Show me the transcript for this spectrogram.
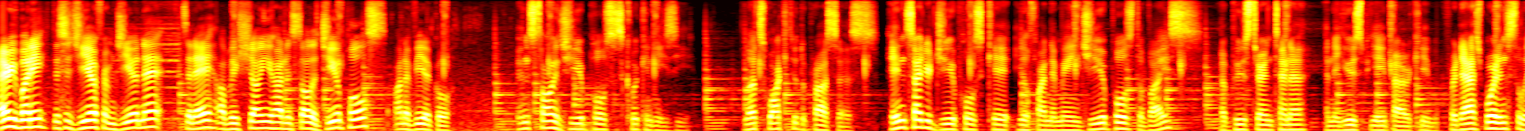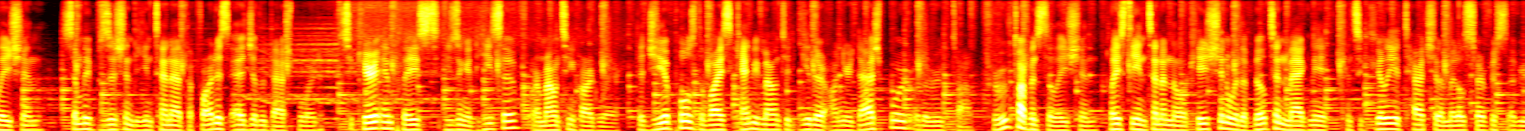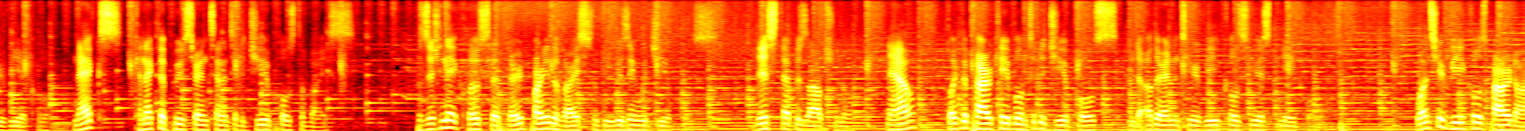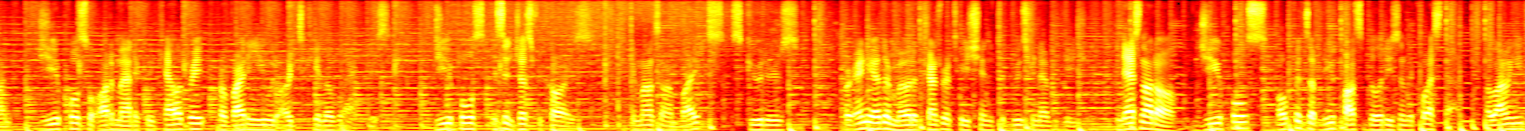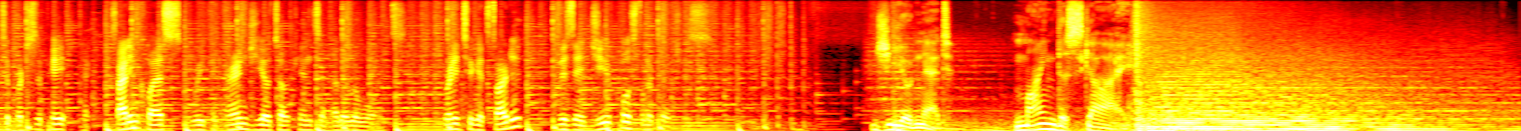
Hey everybody, this is Gio from GEODNET. Today I'll be showing you how to install the GEO-PULSE on a vehicle. Installing GEO-PULSE is quick and easy. Let's walk through the process. Inside your GEO-PULSE kit, you'll find a main GEO-PULSE device, a booster antenna, and a USB-A power cable. For dashboard installation, simply position the antenna at the farthest edge of the dashboard. Secure it in place using adhesive or mounting hardware. The GEO-PULSE device can be mounted either on your dashboard or the rooftop. For rooftop installation, place the antenna in a location where the built-in magnet can securely attach to the metal surface of your vehicle. Next, connect the booster antenna to the GEO-PULSE device. Position it close to the third-party device you'll be using with GEO-PULSE. This step is optional. Now, plug the power cable into the GEO-PULSE and the other end into your vehicle's USB-A port. Once your vehicle is powered on, GEO-PULSE will automatically calibrate, providing you with RTK level accuracy. GEO-PULSE isn't just for cars. You can mount it on bikes, scooters, or any other mode of transportation to boost your navigation. And that's not all. GEO-PULSE opens up new possibilities in the Quest app, allowing you to participate in exciting quests where you can earn Geo tokens and other rewards. Ready to get started? Visit GEO-PULSE for the purchase. GEODNET. Mind the sky.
